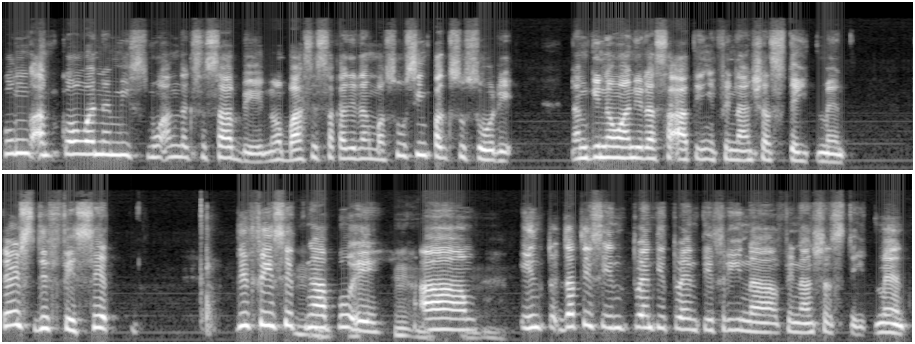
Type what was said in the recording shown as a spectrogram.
kung ang COA na mismo ang nagsasabi, no, base sa kanilang masusing pagsusuri ng ginawa nila sa ating financial statement, there's deficit. Deficit nga po eh. Um, in, that is in 2023 na financial statement.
